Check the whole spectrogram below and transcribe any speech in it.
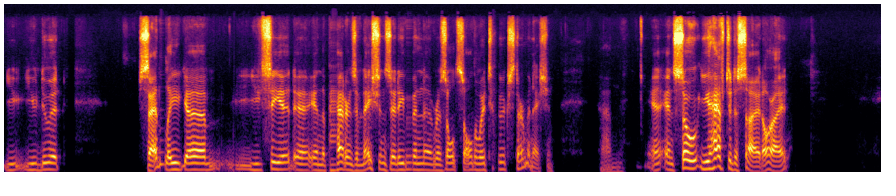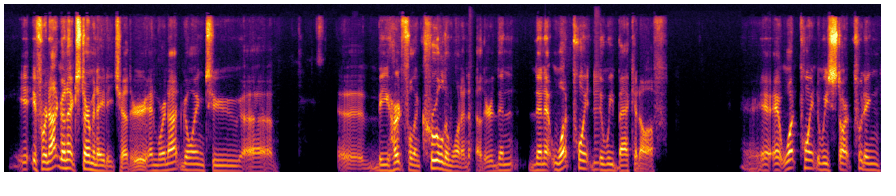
you, you do it sadly, uh, you see it uh, in the patterns of nations that even uh, results all the way to extermination. Um, and, and, so you have to decide all right, if we're not going to exterminate each other and we're not going to uh, be hurtful and cruel to one another, then, then at what point do we back it off? At what point do we start putting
